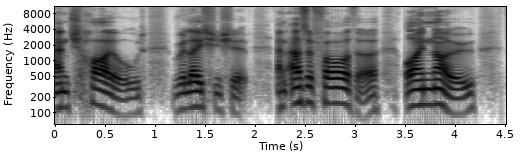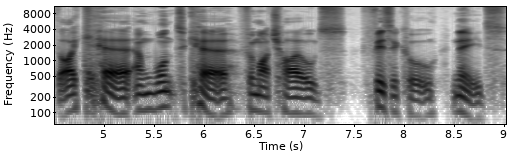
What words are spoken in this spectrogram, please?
and child relationship. And as a father, I know that I care and want to care for my child's physical needs.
